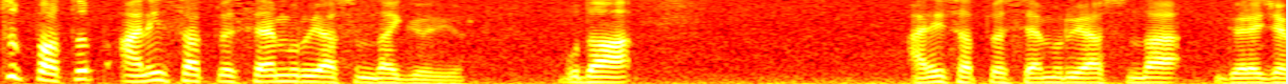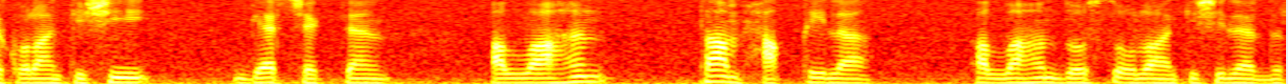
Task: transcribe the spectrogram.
tıpatıp Aleyhisselatü Vesselam rüyasında görüyor. Bu da Aleyhisselatü Vesselam rüyasında görecek olan kişi gerçekten Allah'ın tam hakkıyla Allah'ın dostu olan kişilerdir.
